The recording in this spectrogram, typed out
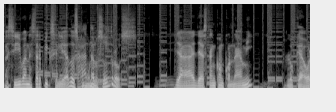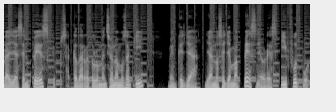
Así van a estar pixeleados Ah, como también. nosotros. Ya, ya están con Konami. Lo que ahora ya es el PES, que pues a cada rato lo mencionamos aquí. Ven que ya, ya no se llama PES y ahora es eFootball.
